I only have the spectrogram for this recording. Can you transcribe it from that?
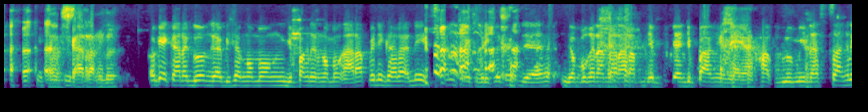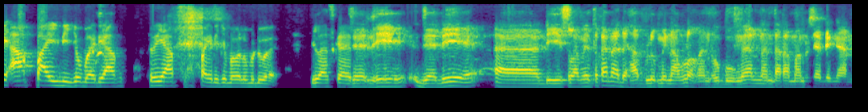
sekarang tuh. Oke, okay, karena gue nggak bisa ngomong Jepang dan ngomong Arab ini karena ini kan track berikutnya ada gabungan antara Arab dan Jepang ini ya. Habluminasang ini apa ini coba di apa ini coba lu berdua jelaskan. Jadi jadi uh, di Islam itu kan ada habluminallah kan hubungan antara manusia dengan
